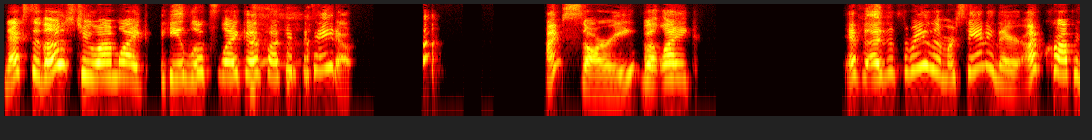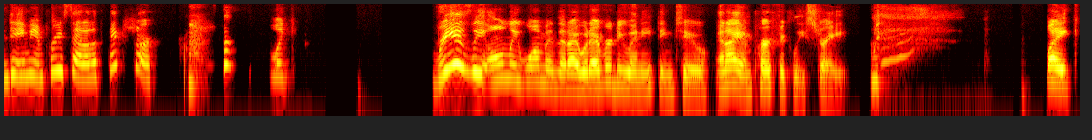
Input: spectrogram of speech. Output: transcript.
Next to those two, I'm like, he looks like a fucking potato. I'm sorry, but like, if uh, the three of them are standing there, I'm cropping Damian Priest out of the picture. like, Rhea's the only woman that I would ever do anything to, and I am perfectly straight. like,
